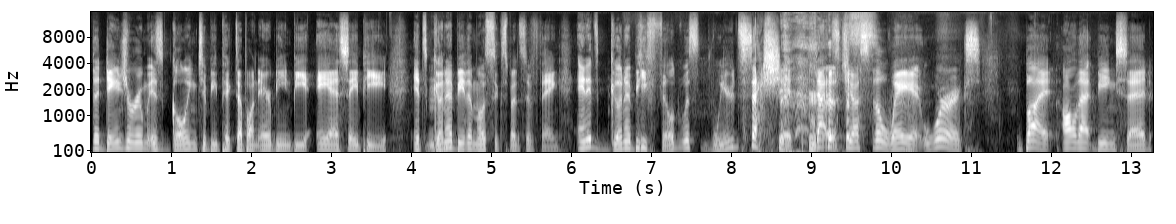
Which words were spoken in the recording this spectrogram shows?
the Danger Room is going to be picked up on Airbnb ASAP. It's gonna be the most expensive thing, and it's gonna be filled with weird sex shit. That's just the way it works. But all that being said,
